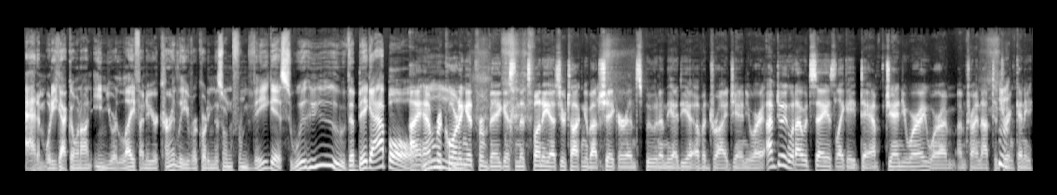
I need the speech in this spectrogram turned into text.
Adam, what do you got going on in your life? I know you're currently recording this one from Vegas. Woohoo! The Big Apple. I am Mm. recording it from Vegas, and it's funny as you're talking about shaker and spoon and the idea of a dry January. I'm doing what I would say is like a damp January, where I'm I'm trying not to drink any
